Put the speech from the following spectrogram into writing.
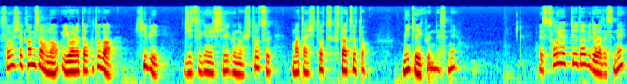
そうして神様の言われたことが日々実現していくのを一つまた一つ二つと見ていくんですねで。そうやってダビデはですね、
